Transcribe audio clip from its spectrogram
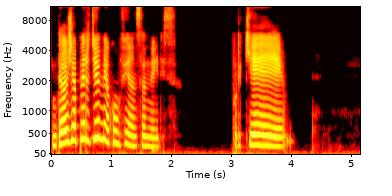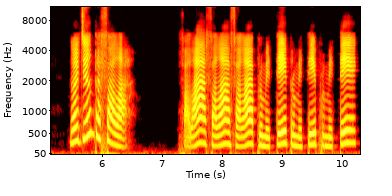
Então eu já perdi a minha confiança neles. Porque não adianta falar. Falar, falar, falar, prometer, prometer, prometer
